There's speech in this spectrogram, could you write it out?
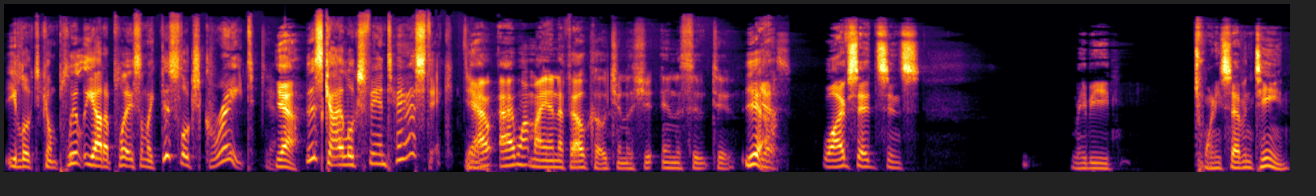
he looked completely out of place. I'm like, this looks great. Yeah. This guy looks fantastic. Yeah, I, I want my NFL coach in the sh- in the suit too. Yeah. Yes. Well, I've said since maybe 2017,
